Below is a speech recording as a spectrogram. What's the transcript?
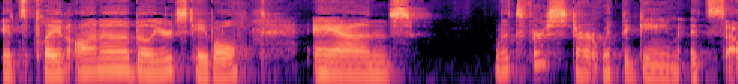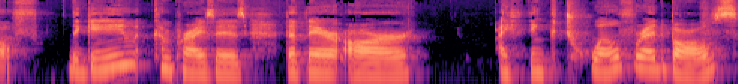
it's played on a billiards table. And let's first start with the game itself. The game comprises that there are, I think, 12 red balls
